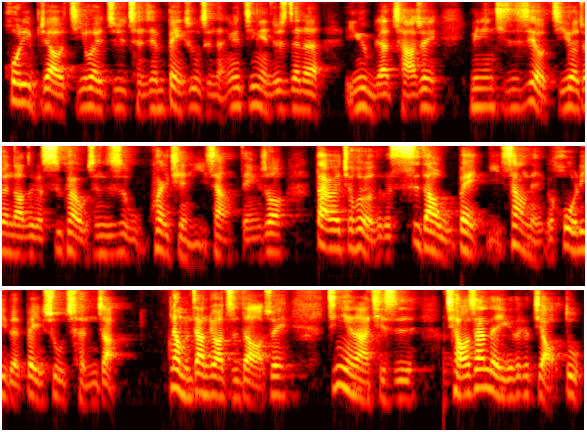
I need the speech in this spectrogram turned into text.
获利比较有机会去呈现倍数成长，因为今年就是真的营运比较差，所以明年其实是有机会赚到这个四块五甚至是五块钱以上，等于说大概就会有这个四到五倍以上的一个获利的倍数成长。那我们这样就要知道，所以今年啊，其实。乔山的一个这个角度，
